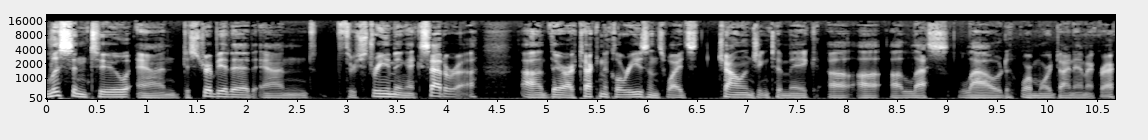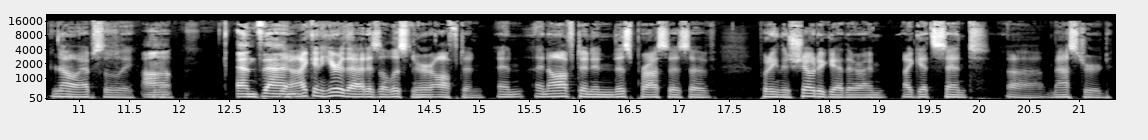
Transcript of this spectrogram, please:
listened to and distributed and through streaming, etc. Uh, there are technical reasons why it's challenging to make a, a, a less loud or more dynamic record. No, absolutely. Uh, yeah. And then yeah, I can hear that as a listener often, and and often in this process of putting the show together, I'm I get sent uh, mastered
